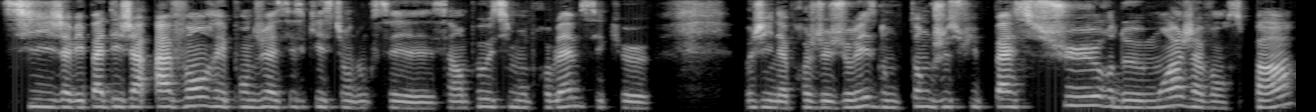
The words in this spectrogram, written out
si j'avais pas déjà avant répondu à ces questions. Donc, c'est un peu aussi mon problème, c'est que moi, j'ai une approche de juriste. Donc, tant que je suis pas sûre de moi, j'avance pas.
